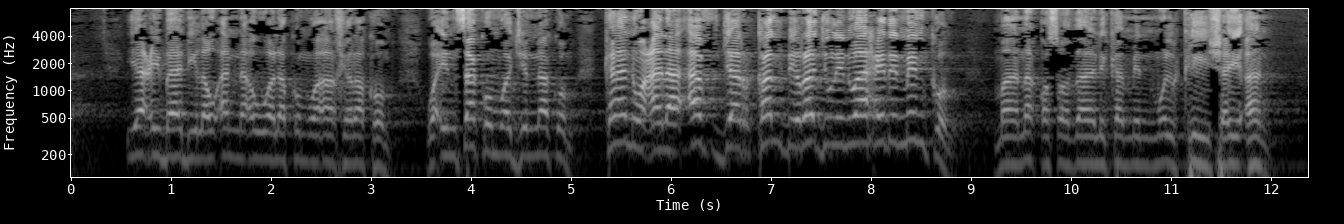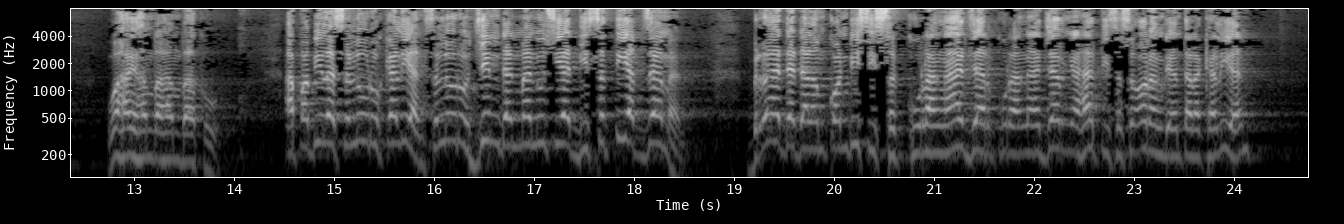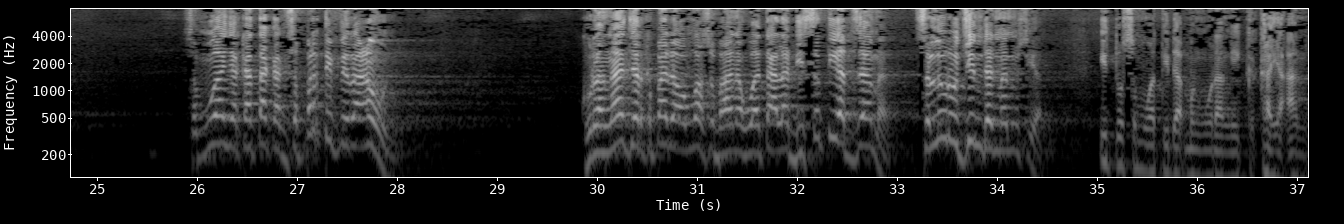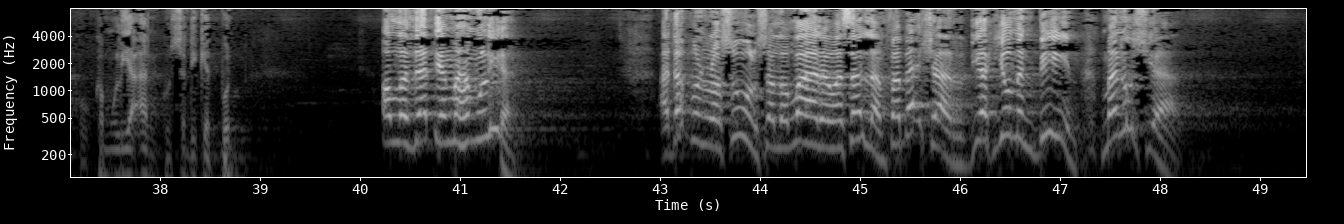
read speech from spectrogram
Ya ibadi law anna awwalakum wa akhirakum wa insakum wa jinnakum kanu ala afjar qalbi rajulin wahidin minkum ma naqasa dhalika min mulki syai'an. Wahai hamba-hambaku, apabila seluruh kalian, seluruh jin dan manusia di setiap zaman berada dalam kondisi sekurang ajar kurang ajarnya hati seseorang di antara kalian, semuanya katakan seperti Firaun. Kurang ajar kepada Allah Subhanahu wa taala di setiap zaman, seluruh jin dan manusia. itu semua tidak mengurangi kekayaanku, kemuliaanku sedikit pun. Allah zat yang maha mulia. Adapun Rasul sallallahu alaihi wasallam fabashar, dia human being, manusia.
